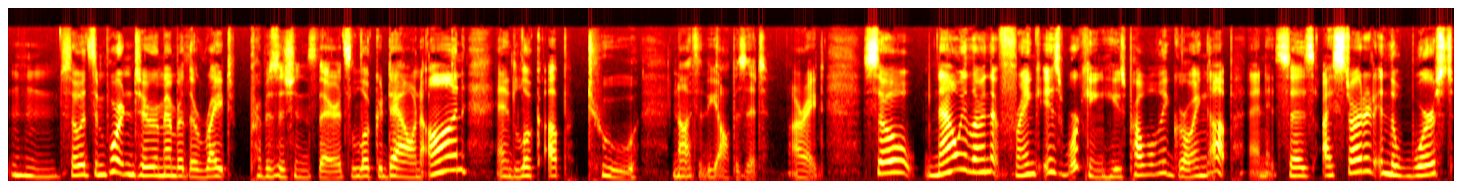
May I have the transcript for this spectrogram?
Mm -hmm. So it's important to remember the right prepositions there. It's look down on and look up to, not the opposite. All right. So now we learn that Frank is working. He's probably growing up. And it says, I started in the worst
